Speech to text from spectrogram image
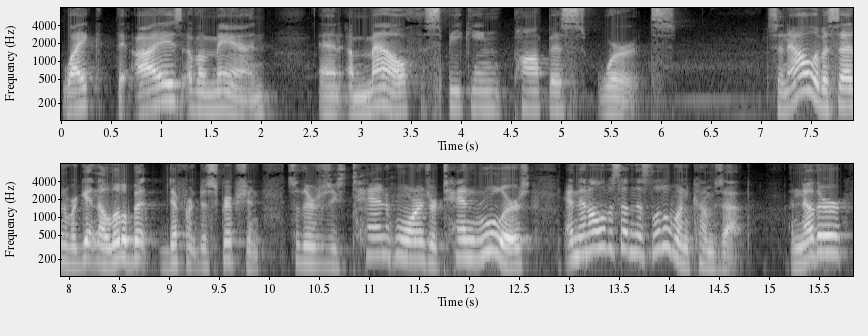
like the eyes of a man, and a mouth speaking pompous words. So now all of a sudden we're getting a little bit different description. So there's these ten horns or ten rulers, and then all of a sudden this little one comes up. Another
